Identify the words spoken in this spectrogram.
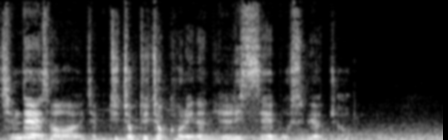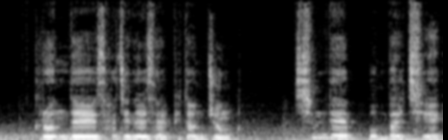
침대에서 이제 뒤척뒤척 거리는 일리스의 모습이었죠. 그런데 사진을 살피던 중 침대 먼발치에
